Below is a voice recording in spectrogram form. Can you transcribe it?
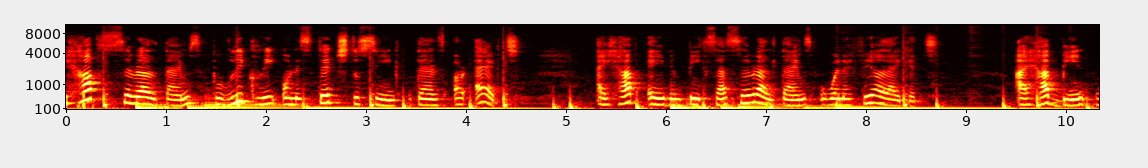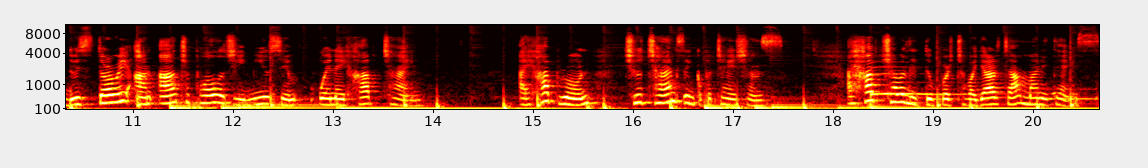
have several times publicly on stage to sing, dance, or act. I have eaten pizza several times when I feel like it. I have been to History and Anthropology Museum when I have time. I have run two times in competitions. I have traveled to Puerto Vallarta many times.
